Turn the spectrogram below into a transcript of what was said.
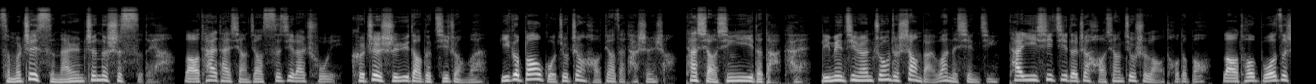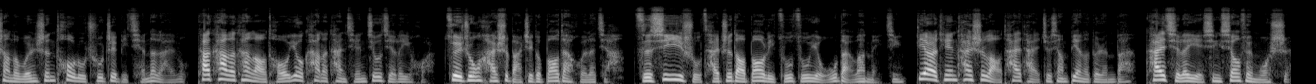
怎么这死男人真的是死的呀？老太太想叫司机来处理，可这时遇到个急转弯，一个包裹就正好掉在他身上。他小心翼翼的打开，里面竟然装着上百万的现金。他依稀记得这好像就是老头的包。老头脖子上的纹身透露出这笔钱的来路。他看了看老头，又看了看钱，纠结了一会儿，最终还是把这个包带回了家。仔细一数，才知道包里足足有五百万美金。第二天开始，老太太就像变了个人般，开启了野性消费模式，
